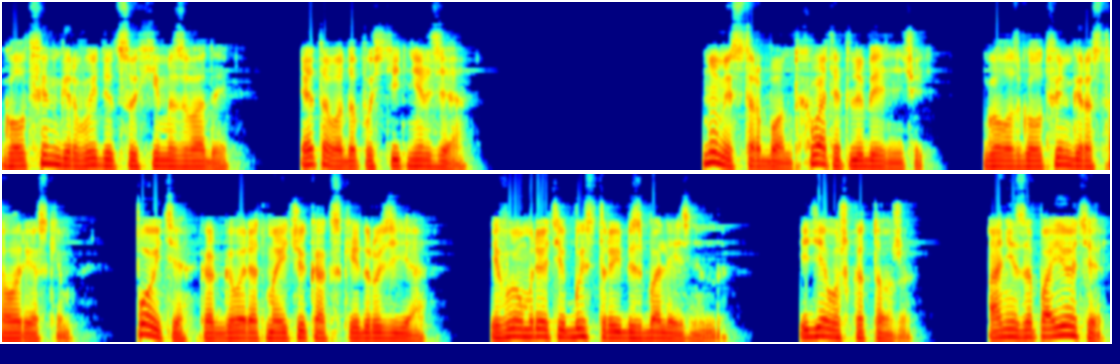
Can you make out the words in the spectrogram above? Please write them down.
Голдфингер выйдет сухим из воды. Этого допустить нельзя. «Ну, мистер Бонд, хватит любезничать». Голос Голдфингера стал резким. «Пойте, как говорят мои чикагские друзья, и вы умрете быстро и безболезненно. И девушка тоже. А не запоете,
